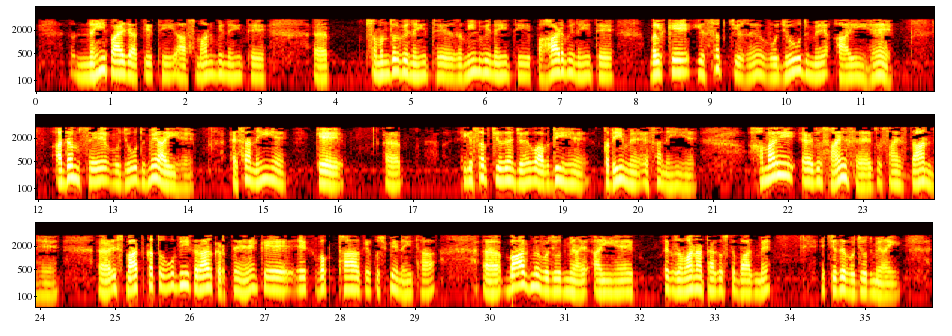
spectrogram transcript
نہیں پائی جاتی تھی، آسمان بھی نہیں تھے۔ سمندر بھی نہیں تھے، زمین بھی نہیں تھی، پہاڑ بھی نہیں تھے، بلکہ یہ سب چیزیں وجود میں آئی ہیں۔ عدم سے وجود میں آئی ہیں۔ ایسا نہیں ہے کہ یہ سب چیزیں جو ہے وہ ابدی ہیں، قدیم ہیں، ایسا نہیں ہے۔ ہماری جو سائنس ہے، جو سائنسدان ہے اس بات کا تو وہ بھی اقرار کرتے ہیں کہ ایک وقت تھا کہ کچھ بھی نہیں تھا۔ بعد میں وجود میں آئی ہیں۔ ایک زمانہ تھا کہ اس کے بعد میں یہ چیزیں وجود میں آئیں۔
